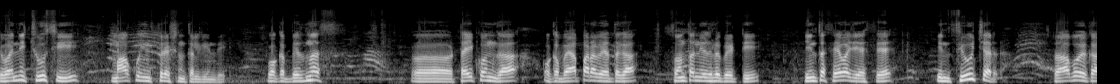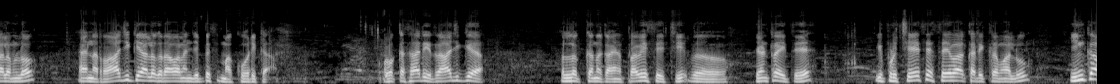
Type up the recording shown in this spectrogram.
ఇవన్నీ చూసి మాకు ఇన్స్పిరేషన్ కలిగింది. ఒక బిజినెస్ టైకోన్గా ఒక వ్యాపారవేత్తగా సొంత నిధులు పెట్టి ఇంత సేవ చేస్తే ఇన్ ఫ్యూచర్ రాబోయే కాలంలో ఆయన రాజకీయాలకు రావాలని చెప్పేసి మా కోరిక. ఒక్కసారి రాజకీయాల్లో కనుక ఆయన ప్రవేశించి ఎంటర్ అయితే ఇప్పుడు చేసే సేవా కార్యక్రమాలు ఇంకా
